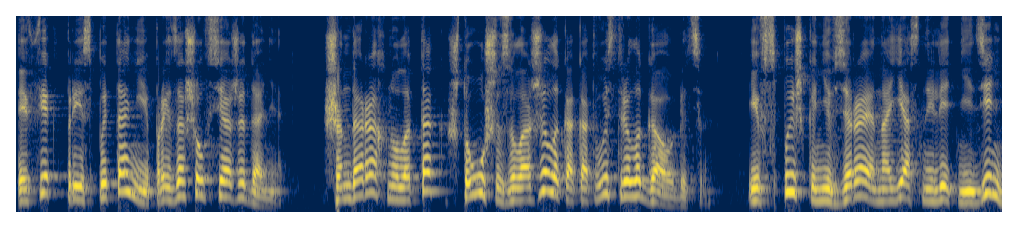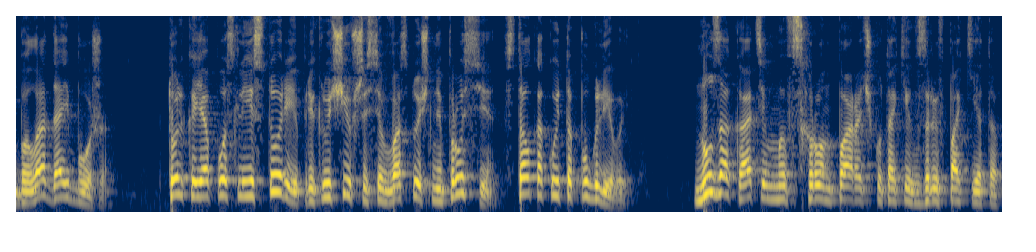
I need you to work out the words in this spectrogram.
эффект при испытании произошел все ожидания. Шандарахнуло так, что уши заложило, как от выстрела гаубицы. И вспышка, невзирая на ясный летний день, была, дай Боже. Только я после истории, приключившейся в Восточной Пруссии, стал какой-то пугливый. Ну, закатим мы в схрон парочку таких взрыв-пакетов.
